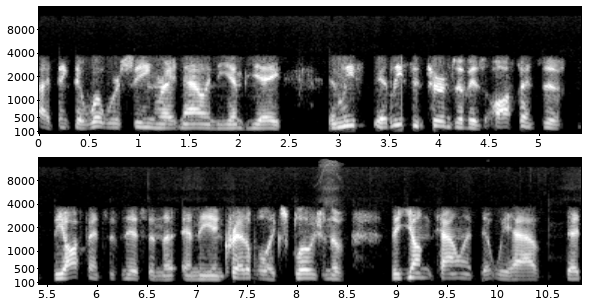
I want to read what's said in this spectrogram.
I think that what we're seeing right now in the NBA, at least at least in terms of his offensive, the offensiveness and the and the incredible explosion of the young talent that we have, that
